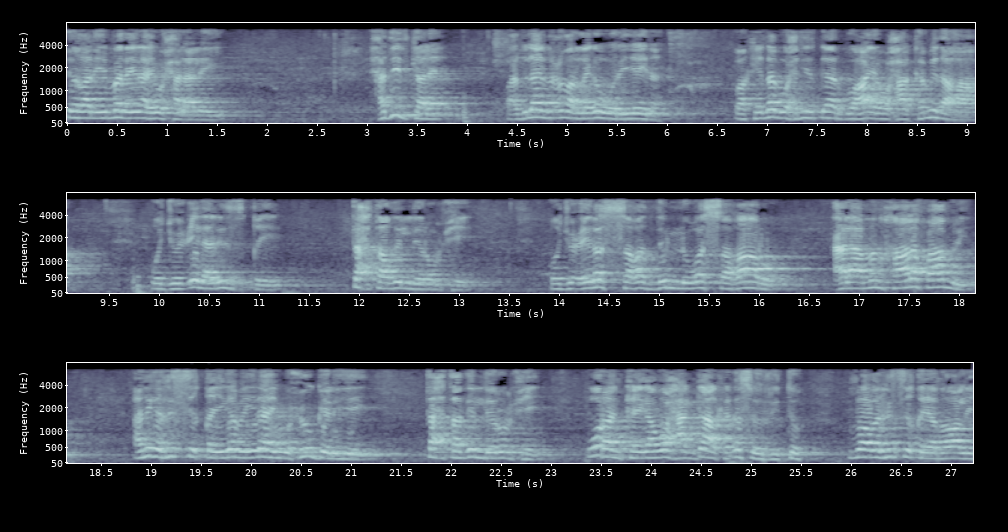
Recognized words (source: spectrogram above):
in haniimada ilaahay u xalaaleeyey xadiid kale oo cabdullahi bni cumar laga wariyeyna waa kii nabigu xadiid dheer buu ahaaye waxaa ka mid ahaa wajucila risqii taxta dilli rumxi wajucila dillu waasagaaru calaa man khaalafa amri. Aniga risiqaygaba ilaahay wuxuu geliyey taxta dilli rumxi warankayga waxaa gaal kaga soo rito maba risiqiga nololi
